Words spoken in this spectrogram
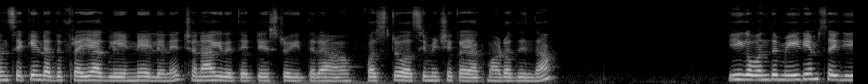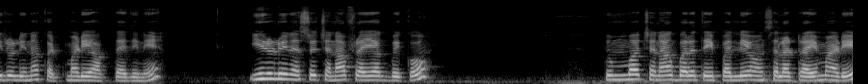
ಒಂದು ಸೆಕೆಂಡ್ ಅದು ಫ್ರೈ ಆಗಲಿ ಎಣ್ಣೆಯಲ್ಲೇ ಚೆನ್ನಾಗಿರುತ್ತೆ ಟೇಸ್ಟು ಈ ಥರ ಫಸ್ಟು ಹಸಿಮೆಣ್ಸಿನ್ಕಾಯಿ ಹಾಕಿ ಮಾಡೋದ್ರಿಂದ. ಈಗ ಒಂದು ಮೀಡಿಯಮ್ ಸೈಜ್ ಈರುಳ್ಳಿನ ಕಟ್ ಮಾಡಿ ಹಾಕ್ತಾಯಿದ್ದೀನಿ ಈರುಳ್ಳಿನಷ್ಟೇ ಚೆನ್ನಾಗಿ ಫ್ರೈ ಆಗಬೇಕು. ತುಂಬ ಚೆನ್ನಾಗಿ ಬರುತ್ತೆ ಈ ಪಲ್ಯ ಒಂದು ಸಲ ಟ್ರೈ ಮಾಡಿ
